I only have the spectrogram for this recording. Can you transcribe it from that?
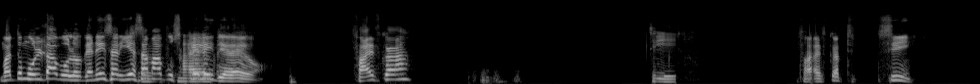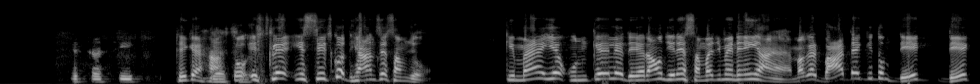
मैं तुम उल्टा बोलोगे नहीं सर ये सब आप उसके लिए दे रहे हो। फाइव का? सी फाइव का सी सी ठीक है? हाँ Yes, तो इसलिए इस चीज़ को ध्यान से समझो कि मैं ये उनके लिए दे रहा हूँ जिन्हें समझ में नहीं आया है। मगर बात है कि तुम देख देख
